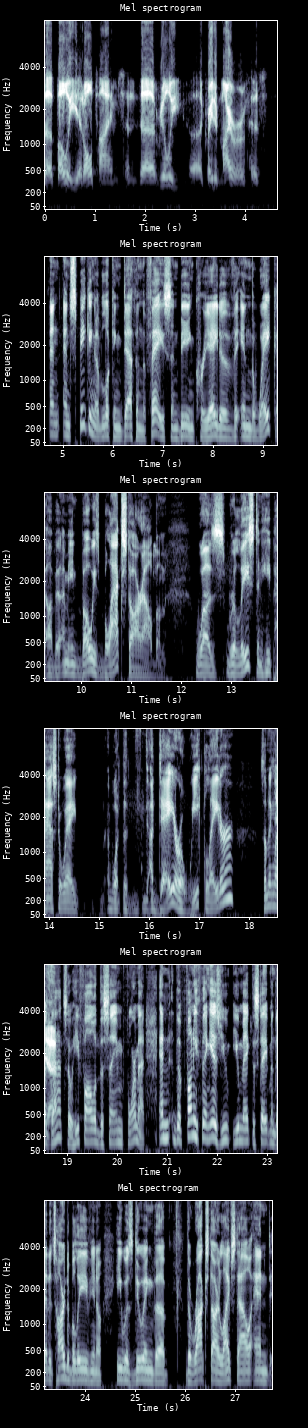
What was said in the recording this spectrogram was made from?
uh, Bowie at all times, and uh, really uh, a great admirer of his. And and speaking of looking death in the face and being creative in the wake of it, I mean Bowie's Blackstar album was released and he passed away what the a day or a week later something like Yeah. that so he followed the same format and the funny thing is you you make the statement that it's hard to believe you know he was doing the the rock star lifestyle and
